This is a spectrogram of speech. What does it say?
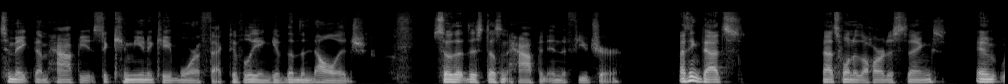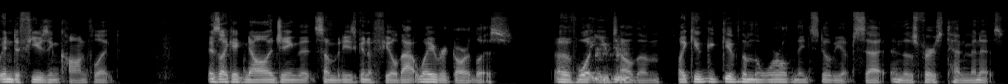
to make them happy it's to communicate more effectively and give them the knowledge so that this doesn't happen in the future i think that's that's one of the hardest things in, in diffusing conflict is like acknowledging that somebody's going to feel that way regardless of what you mm-hmm. tell them. Like you could give them the world and they'd still be upset in those first 10 minutes.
